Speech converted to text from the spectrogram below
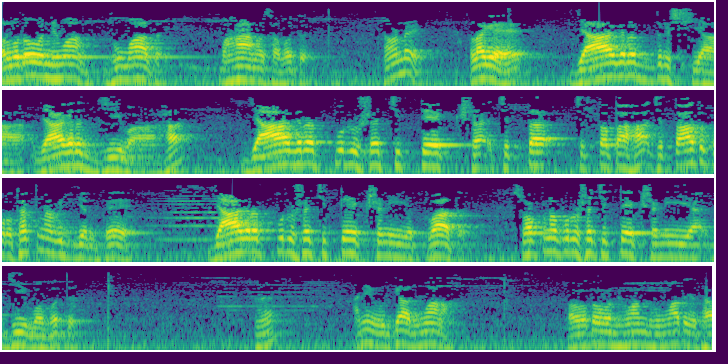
పర్వతో వన్యమాన్ ధూమాత్ మహానసవత్. ఏమండి? అలాగే జాగ్రదృశ్య జాగ్రజ్జీవా జాగ్రత్ పురుష చిత్తేక్ష చిత్త చిత్తత చిత్తాత్ పృథక్ న విద్యంతే. జాగ్రత్ పురుష చిత్తేక్షణీయత్వాత్ స్వప్న పురుష చిత్తేక్షణీయ జీవవత్ అని ఊరికే అనుమానం. పర్వతో వన్యమాన్ ధూమాత యథా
